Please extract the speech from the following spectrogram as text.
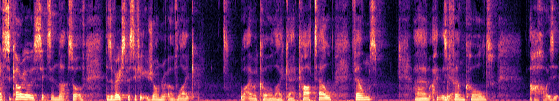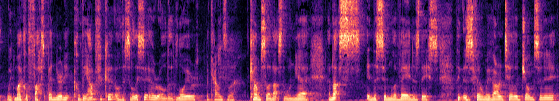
Sicario sits in that sort of. There's a very specific genre of like what I would call like uh, cartel films. Um, I think there's a Yeah. film called. Oh, what is it? With Michael Fassbender in it, called The Advocate or The Solicitor or The Lawyer. The counselor. Counselor, that's the one, yeah. And that's in the similar vein as this. I think there's a film with Aaron Taylor Johnson in it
